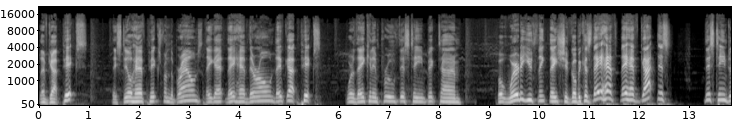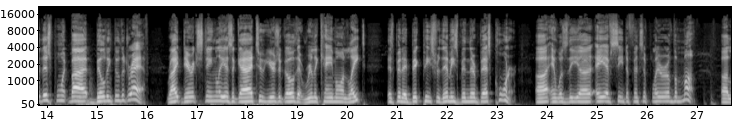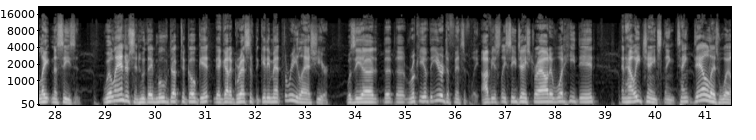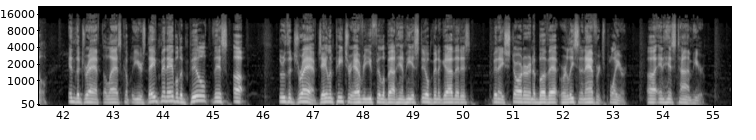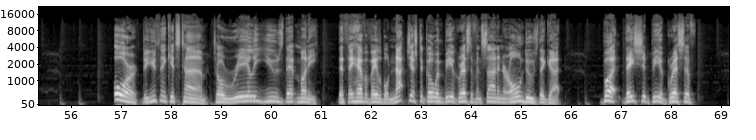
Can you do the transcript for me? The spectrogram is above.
They've got picks. They still have picks from the Browns. They got they have their own. They've got picks where they can improve this team big time. But where do you think they should go? Because they have they have got this this team to this point by building through the draft, right? Derek Stingley is a guy two years ago that really came on late. Has been a big piece for them. He's been their best corner uh, and was the uh, AFC Defensive Player of the Month uh, late in the season. Will Anderson, who they moved up to go get, they got aggressive to get him at three last year was the, uh, the the rookie of the year defensively. Obviously, C.J. Stroud and what he did and how he changed things. Tank Dell as well in the draft the last couple of years. They've been able to build this up through the draft. Jalen Pitre, however you feel about him, he has still been a guy that has been a starter and above that, or at least an average player uh, in his time here. Or do you think it's time to really use that money that they have available, not just to go and be aggressive and signing their own dudes they got, but they should be aggressive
